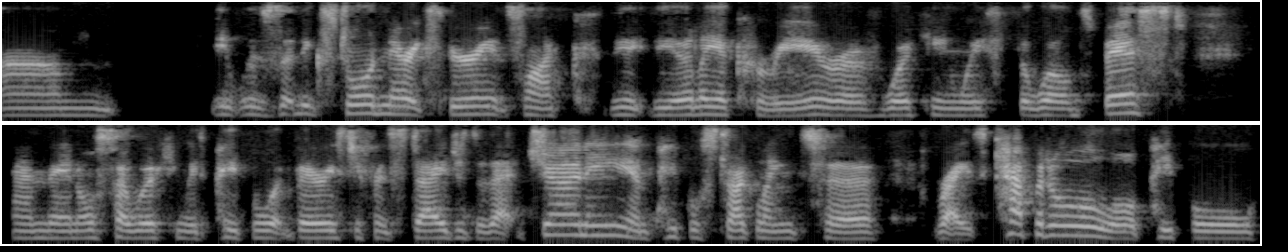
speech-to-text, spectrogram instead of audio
um, it was an extraordinary experience like the, the earlier career of working with the world's best and then also working with people at various different stages of that journey and people struggling to raise capital or people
